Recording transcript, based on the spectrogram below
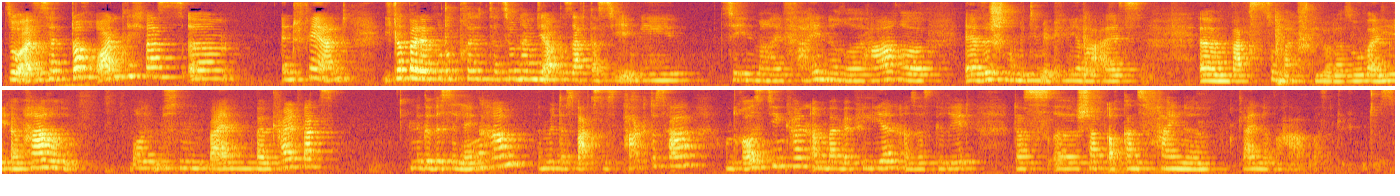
So, also es hat doch ordentlich was ähm, entfernt. Ich glaube, bei der Produktpräsentation haben die auch gesagt, dass sie irgendwie zehnmal feinere Haare erwischen mit dem Epilierer als ähm, Wachs zum Beispiel oder so, weil die ähm, Haare müssen beim, beim Kaltwachs eine gewisse Länge haben, damit das Wachs das packt das Haar und rausziehen kann. Und beim Epilieren, also das Gerät, das äh, schafft auch ganz feine, kleinere Haare, was natürlich gut ist.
